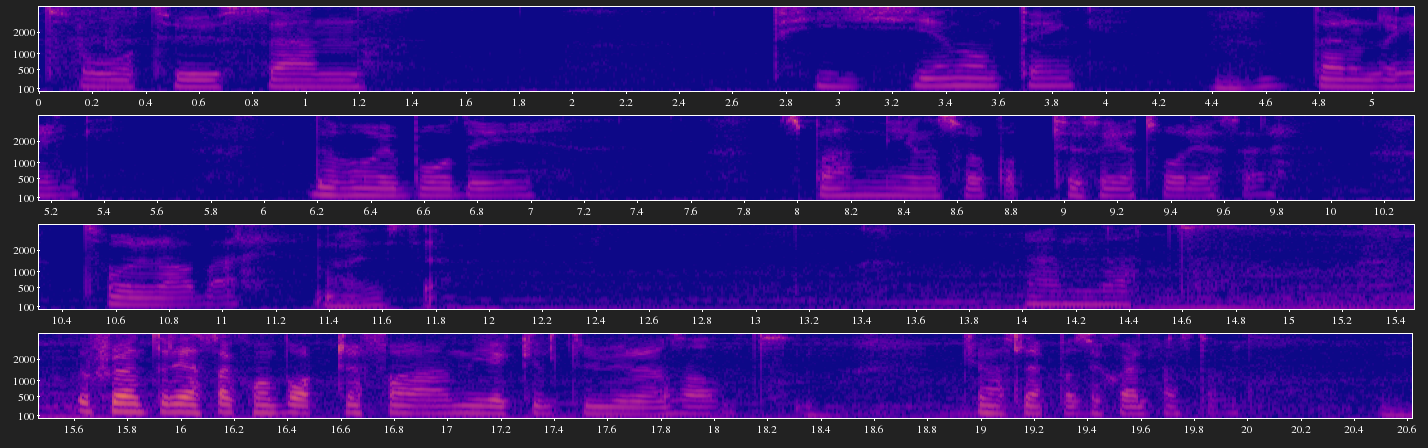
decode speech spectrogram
2010 någonting. Mhm. Där omkring. Det var ju både i Spanien och så var jag på TC2-resor. Två i rad där. Ja, just det. Men att det är skönt att resa, komma bort, träffa nya kulturer och sånt. Mm. Kunna släppa sig själv en stund. Mm.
